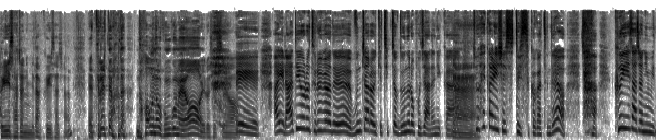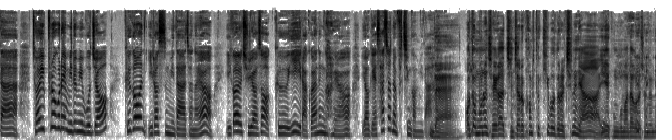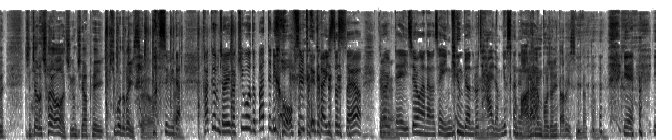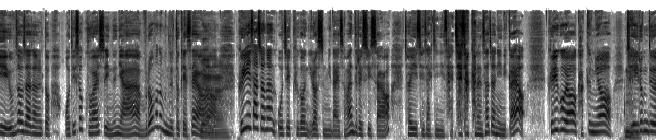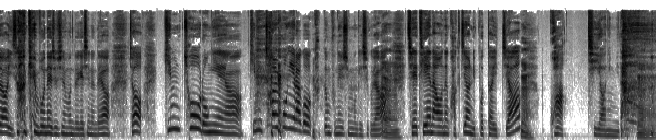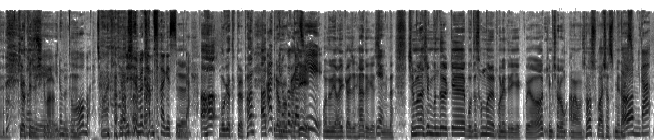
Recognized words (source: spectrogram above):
그의 사전입니다. 그의 사전. 예, 들을 때마다 너무너무 궁금해요. 이러셨어요. 예. 아이 라디오로 들으면은 문자로 이렇게 직접 눈으로 보지 않으니까 네. 좀 헷갈리실 수도 있을 것 같은데요. 자, 그이 사전입니다. 저희 프로그램 이름이 뭐죠? 그건 이렇습니다 하잖아요. 이걸 줄여서 그이라고 하는 거예요. 여기에 사전을 붙인 겁니다. 네. 어떤 분은 제가 진짜로 컴퓨터 키보드를 치느냐 이게 예. 궁금하다 그러셨는데 진짜로 쳐요. 지금 제 앞에 이 키보드가 있어요. 맞습니다. 네. 가끔 저희가 키보드 배터리가 없을 때가 있었어요. 그럴 네. 때 이재용 아나운서의 임기응변으로 네. 잘또 넘겼었는데요. 말하는 버전이 따로 있습니다. 또. 네. 예, 이 음성 사전을 또 어디서 구할 수 있느냐 물어보는 분들도 계세요. 네. 그의 사전은 오직 그건 이렇습니다에서만 들을 수 있어요. 저희 제작진이 사- 제작하는 사전이니까요. 그리고요, 가끔요 제 음. 이름도요 이상하게 보내주시는 분들 계시는데요. 저 김초롱이에요. 김철홍이라고 가끔 보내주신 분 계시고요. 네. 제 뒤에 나오는 곽지연 리포터 있죠. 네. 곽 지연입니다. 네. 기억해 주시기 바랍니다. 이름도 마- 정확히 기억해 주시면 예. 감사하겠습니다. 예. 아하 목요 특별판 앗 앗, 이런 이런 것까지. 예. 오늘은 여기까지 해야 되겠습니다. 질문하신 분들께 모두 선물 보내드리겠고요. 김초롱 아나운서 수고하셨습니다. 고맙습니다.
